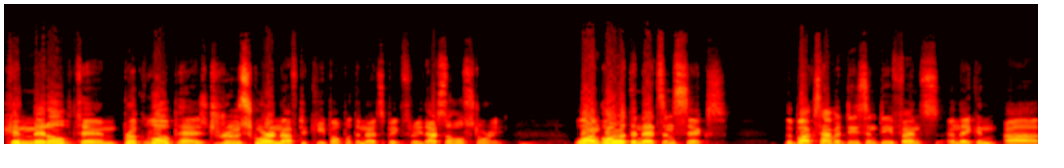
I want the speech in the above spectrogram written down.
Can Middleton, Brook Lopez, Jrue score enough to keep up with the Nets' big three? That's the whole story. Well, I'm going with the Nets in six. The Bucks have a decent defense, and they can uh,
